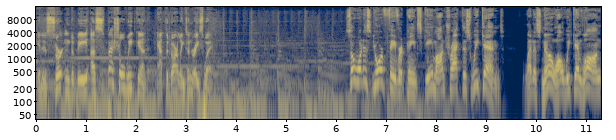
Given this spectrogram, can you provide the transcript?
it is certain to be a special weekend at the Darlington Raceway. So, what is your favorite paint scheme on track this weekend? Let us know all weekend long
